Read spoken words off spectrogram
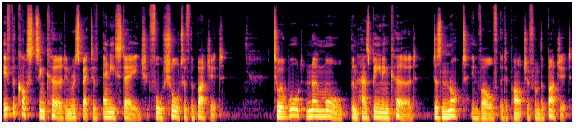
if the costs incurred in respect of any stage fall short of the budget, to award no more than has been incurred does not involve a departure from the budget.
